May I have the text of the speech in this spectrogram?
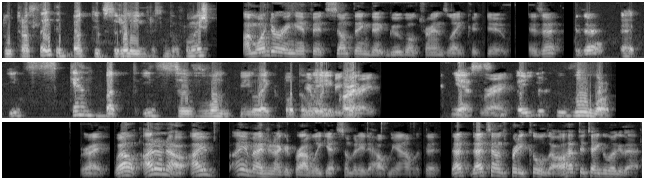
to translate it. But it's really interesting information. I'm wondering if it's something that Google Translate could do. Is it? Is it? Uh, it's can, but it's uh, won't be like It totally wouldn't be correct. great. Yes, Right. Uh, it will work. Right. Well, I don't know. I I imagine I could probably get somebody to help me out with it. That that sounds pretty cool, though. I'll have to take a look at that.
